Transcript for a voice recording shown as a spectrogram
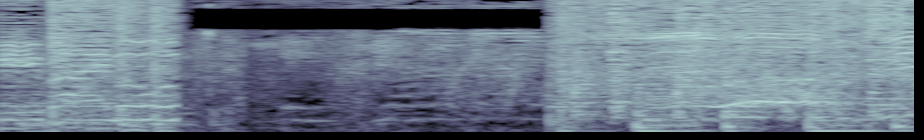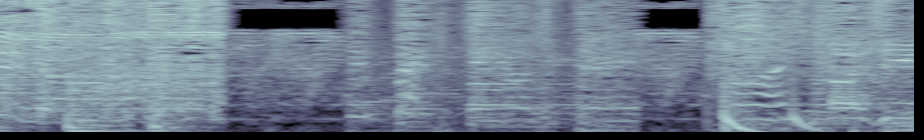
Hoje vai mudar. Hoje,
